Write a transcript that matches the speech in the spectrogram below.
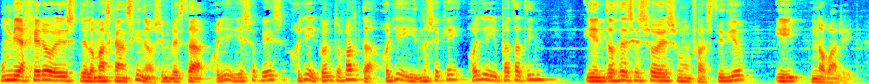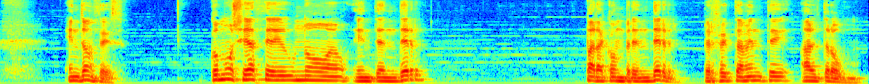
Un viajero es de lo más cansino, siempre está, oye, ¿y eso qué es? Oye, ¿y cuánto falta? Oye, ¿y no sé qué? Oye, ¿y patatín? Y entonces eso es un fastidio y no vale. Entonces, ¿cómo se hace uno entender para comprender perfectamente al Traum?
